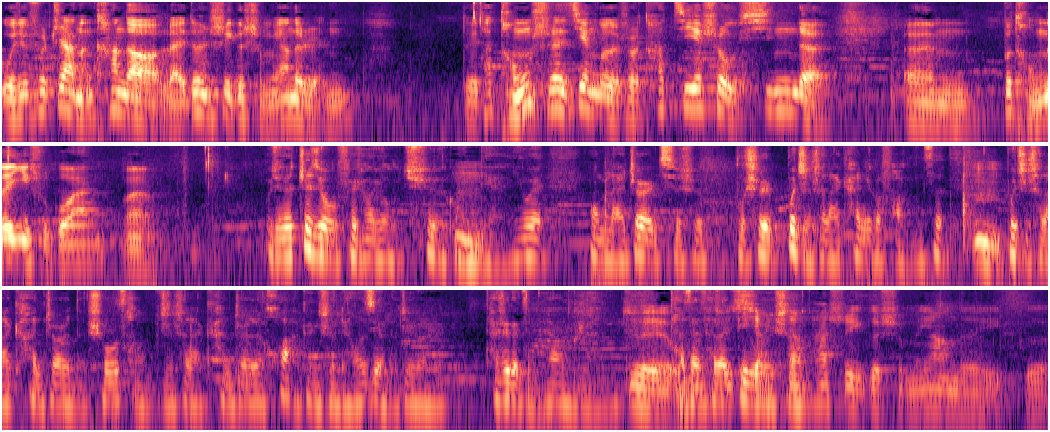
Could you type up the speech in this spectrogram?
我就说这样能看到莱顿是一个什么样的人，对他同时在建构的时候，他接受新的嗯不同的艺术观，嗯。我觉得这就非常有趣的观点，因为我们来这儿其实不是不只是来看这个房子，嗯，不只是来看这儿的收藏，不只是来看这儿的画，更是了解了这个人他是个怎么样的人，对，他在他的定位上，他是一个什么样的一个，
